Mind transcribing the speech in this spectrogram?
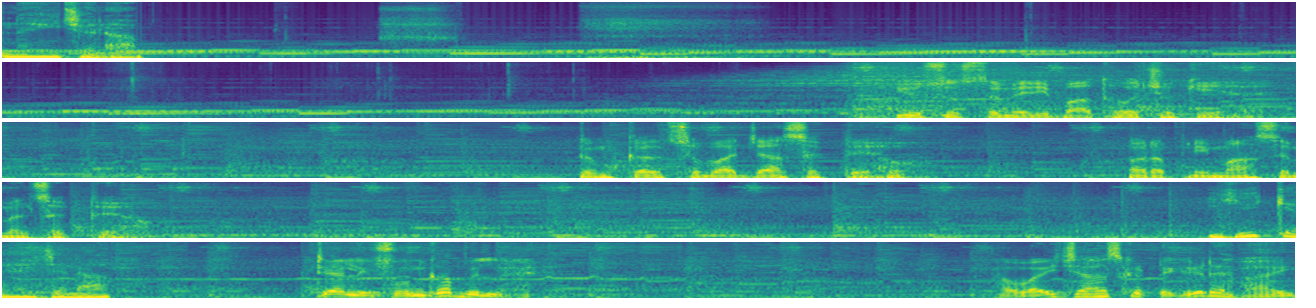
नहीं जनाब। यूसुफ से मेरी बात हो चुकी है। तुम कल सुबह जा सकते हो और अपनी माँ से मिल सकते हो। ये क्या है जनाब? टेलीफोन का बिल है। हवाई जहाज़ का टिकट है भाई।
